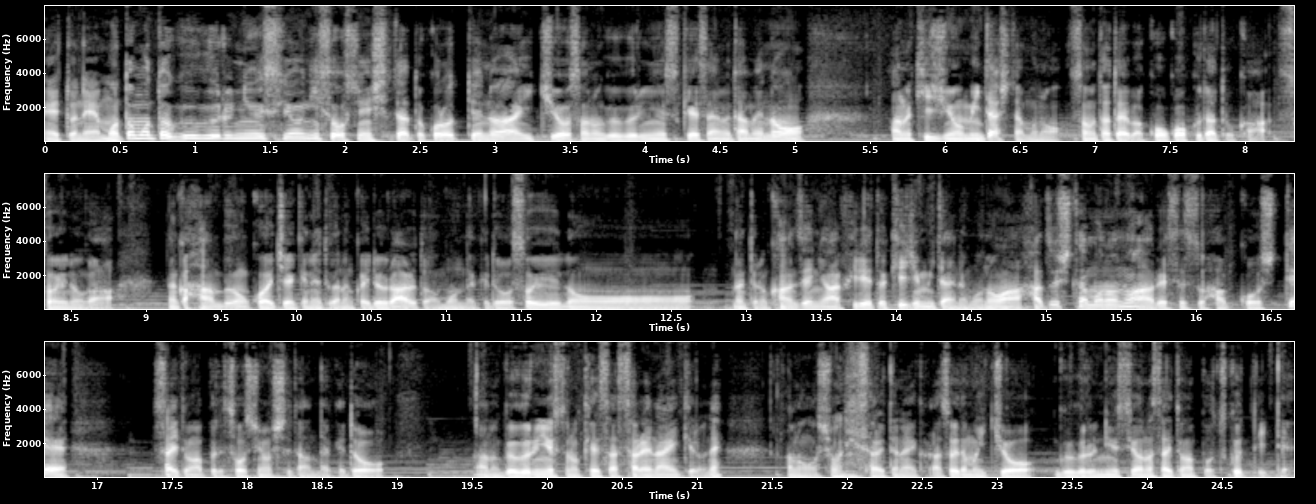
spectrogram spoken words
えっ、とねもともと Google ニュース用に送信してたところっていうのは一応その Google ニュース掲載のためのあの基準を満たしたものその例えば広告だとかそういうのがなんか半分を超えちゃいけないとかなんかいろいろあるとは思うんだけどそういうのをなんていうの完全にアフィリエイト記事みたいなものは外したものの RSS を発行してサイトマップで送信をしてたんだけど、あの、Google ニュースの掲載されないけどね、あの、承認されてないから、それでも一応 Google ニュース用のサイトマップを作っていて、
